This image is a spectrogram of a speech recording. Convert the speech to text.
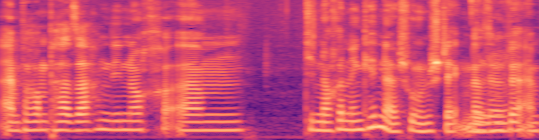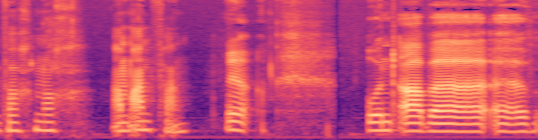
einfach ein paar Sachen, die noch, ähm, die noch in den Kinderschuhen stecken. Da Ja. sind wir einfach noch am Anfang. Ja. Und aber äh,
